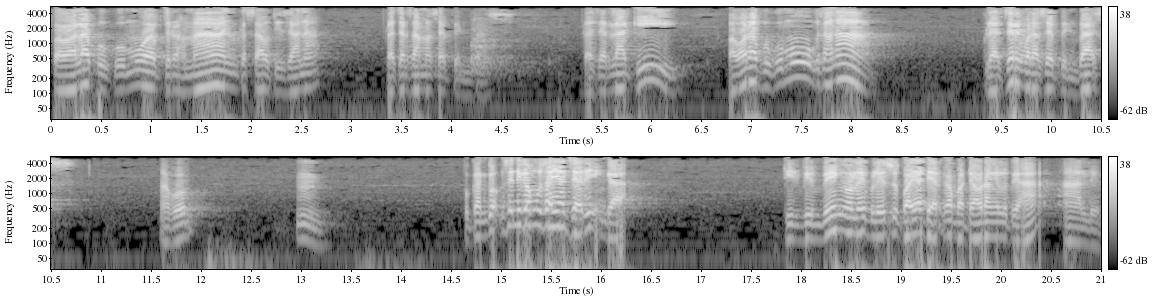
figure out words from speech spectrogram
Bawalah bukumu Abdurrahman ke Saudi sana. Belajar sama saya bin Bas. Belajar lagi. Bawalah bukumu ke sana. Belajar kepada saya bin Bas. Apa? Hmm. Bukan kok ke sini kamu saya jari enggak. Dibimbing oleh beliau supaya diarahkan pada orang yang lebih alim.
